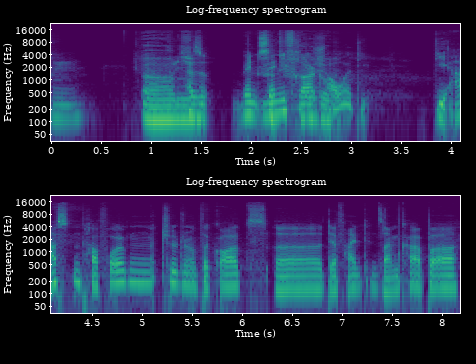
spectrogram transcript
Hm. Ähm, also wenn, wenn ich Frage. schaue, die, die ersten paar Folgen Children of the Gods, äh, der Feind in seinem Körper,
